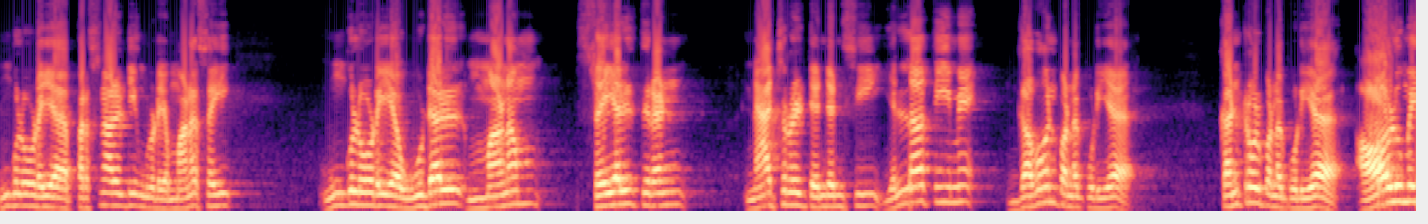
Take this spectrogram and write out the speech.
உங்களுடைய பர்சனாலிட்டி உங்களுடைய மனசை உங்களுடைய உடல் மனம் செயல்திறன் நேச்சுரல் டெண்டன்சி எல்லாத்தையுமே கவர்ன் பண்ணக்கூடிய கண்ட்ரோல் பண்ணக்கூடிய ஆளுமை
